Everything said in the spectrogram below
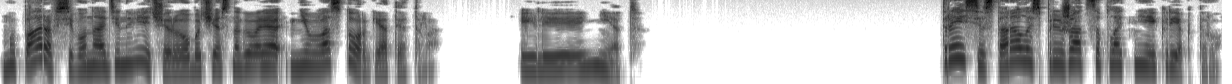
Мы пара всего на один вечер, и оба, честно говоря, не в восторге от этого. Или нет? Трейси старалась прижаться плотнее к ректору,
